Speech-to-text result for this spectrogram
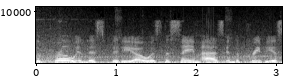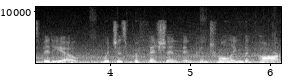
The pro in this video is the same as in the previous video, which is proficient in controlling the car.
